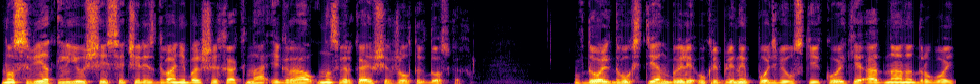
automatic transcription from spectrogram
но свет, льющийся через два небольших окна, играл на сверкающих желтых досках. Вдоль двух стен были укреплены по две узкие койки, одна над другой.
